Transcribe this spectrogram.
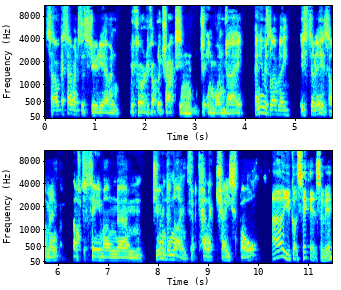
so, so I went to the studio and recorded a couple of tracks in in one day, and he was lovely. He still is. I mean, after seeing him on um, June the 9th at Cannock Chase Bowl, Oh, you've got tickets, have you?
